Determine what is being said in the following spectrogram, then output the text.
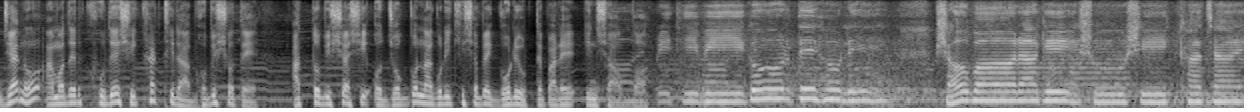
যেন আমাদের ক্ষুদে শিক্ষার্থীরা ভবিষ্যতে আত্মবিশ্বাসী ও যোগ্য নাগরিক হিসেবে গড়ে উঠতে পারে, ইনশাআল্লাহ। পৃথিবী গড়তে হলে সবার আগে সুশিক্ষা চাই।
